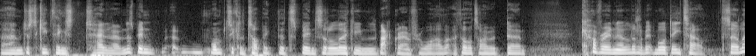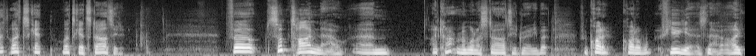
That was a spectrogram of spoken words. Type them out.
um, just to keep things turning over. There's been uh, one particular topic that's been sort of lurking in the background for a while that I thought I would um, cover in a little bit more detail. So let, let's get let's get started. For some time now, um, I can't remember when I started really, but for quite a quite a few years now, I've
